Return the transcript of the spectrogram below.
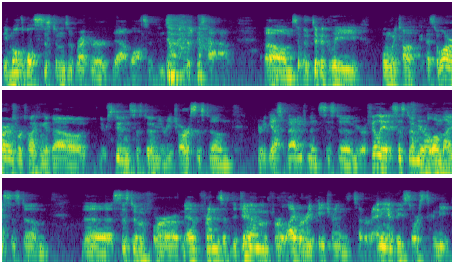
the multiple systems of record that lots of institutions have. Um, so typically, when we talk SORs, we're talking about your student system, your HR system, your guest management system, your affiliate system, your alumni system, the system for friends of the gym, for library patrons, etc. Any of these sources can be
